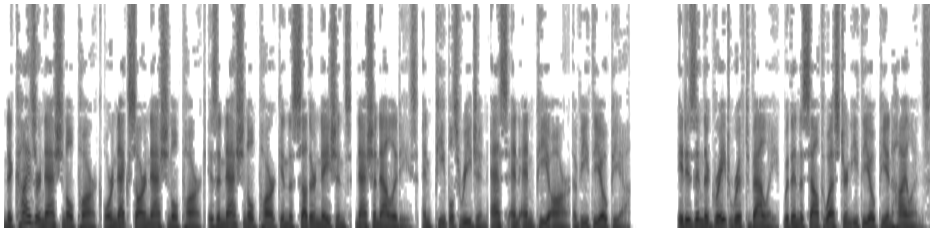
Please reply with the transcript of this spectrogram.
Nechisar National Park or Nech Sar National Park is a national park in the southern nations, nationalities, and peoples region of Ethiopia. It is in the Great Rift Valley, within the southwestern Ethiopian highlands.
